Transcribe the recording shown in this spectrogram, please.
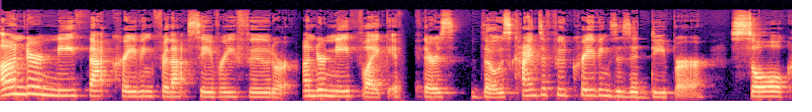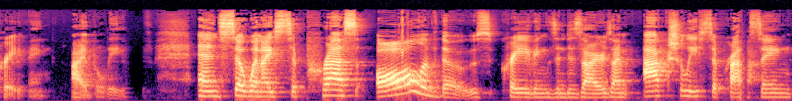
underneath that craving for that savory food, or underneath, like if there's those kinds of food cravings, is a deeper soul craving. I believe. And so when I suppress all of those cravings and desires, I'm actually suppressing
